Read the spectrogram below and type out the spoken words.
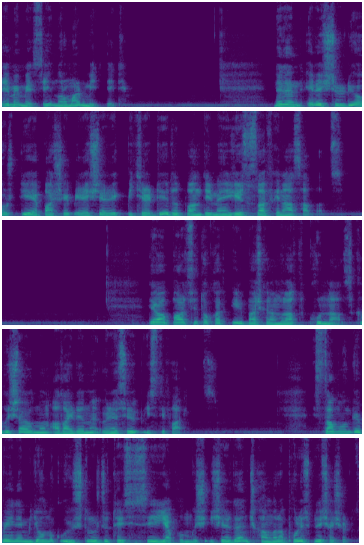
dememesi normal mi dedi. Neden eleştiriliyor diye başlayıp eleştirerek bitirdi. Rıdvan Dilmen Jesus'a fena salladı. Deva Partisi Tokat İl Başkanı Murat Kurnaz, Kılıçdaroğlu'nun adaylığını öne sürüp istifa etti. İstanbul'un göbeğine milyonluk uyuşturucu tesisi yapılmış, içeriden çıkanlara polis bile şaşırdı.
